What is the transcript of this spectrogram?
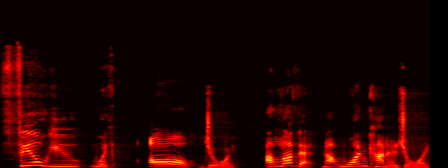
fill you with all joy. I love that. Not one kind of joy.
